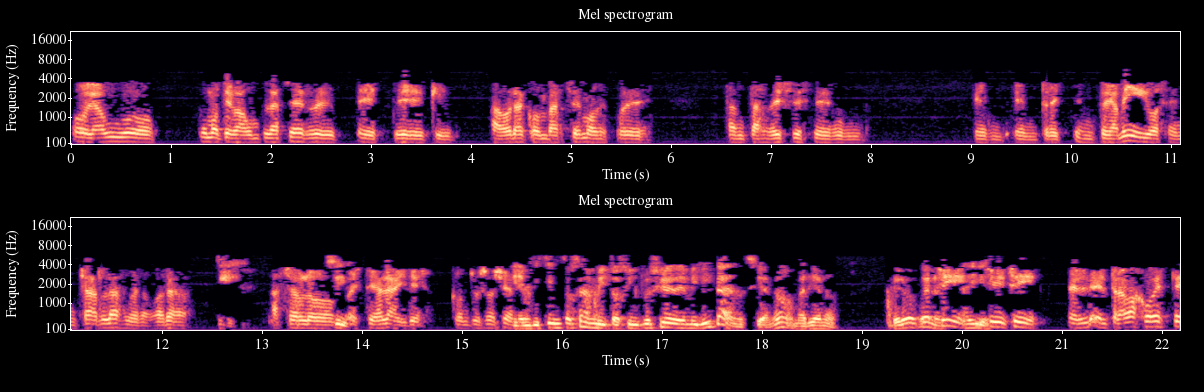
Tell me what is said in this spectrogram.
Hola Hugo, ¿cómo te va? Un placer este, que ahora conversemos después de tantas veces en, entre, entre amigos, en charlas, bueno, ahora hacerlo este al aire con tus oyentes. Y en distintos ámbitos, inclusive de militancia, ¿no, Mariano? Pero bueno, sí, sí, sí. El, el trabajo este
